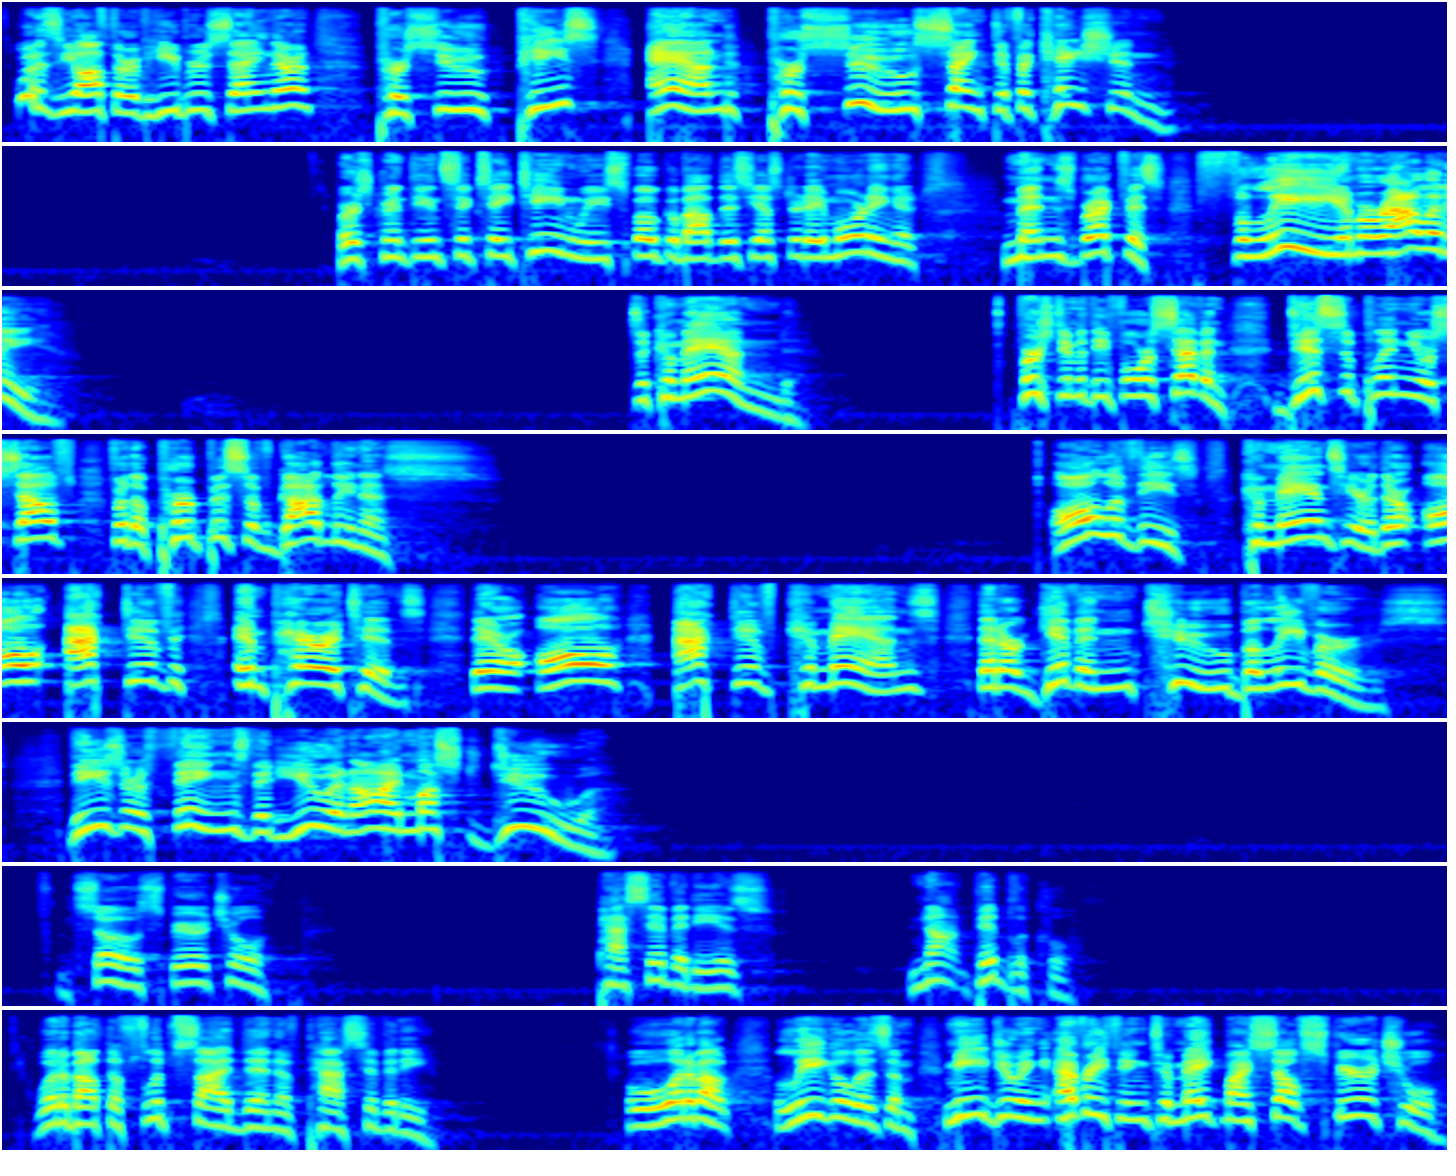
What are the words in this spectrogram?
What is the author of Hebrews saying there? Pursue peace and pursue sanctification. 1 Corinthians 6:18 we spoke about this yesterday morning men's breakfast. Flee immorality. It's a command. 1 Timothy 4 7, discipline yourself for the purpose of godliness. All of these commands here, they're all active imperatives. They are all active commands that are given to believers. These are things that you and I must do. So, spiritual passivity is not biblical. What about the flip side then of passivity? Well, what about legalism? Me doing everything to make myself spiritual.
